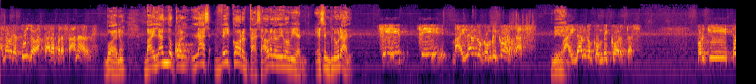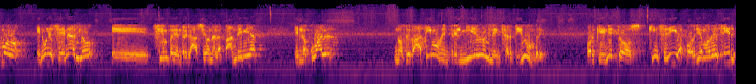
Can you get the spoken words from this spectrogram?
palabra tuya bastará para sanarme. Bueno, bailando con las B cortas. Ahora lo digo bien. Es en plural. Sí, sí, bailando con B cortas. Bien. Bailando con B cortas. Porque estamos en un escenario, eh, siempre en relación a la pandemia, en lo cual nos debatimos entre el miedo y la incertidumbre. Porque en estos 15 días, podríamos decir,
